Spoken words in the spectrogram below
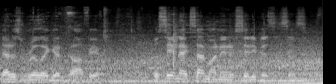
That is really good coffee. We'll see you next time on Inner City Businesses.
